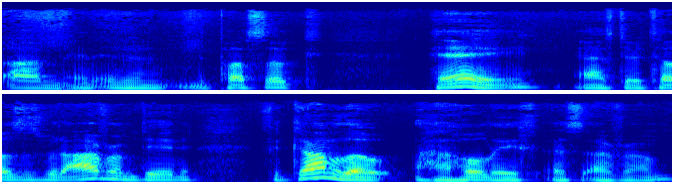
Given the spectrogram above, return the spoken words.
um, in, in the pasuk Hey, after it tells us what Avram did, v'gamlo haholech as Avram,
